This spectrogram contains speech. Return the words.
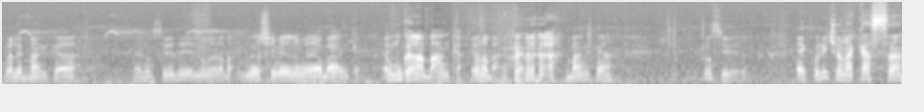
Quella è banca. Eh, non si vede il nome della banca. Non si vede il nome della banca. Ecco. Comunque è una banca. È una banca. banca. Non si vede. Ecco, lì c'è una cassa,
